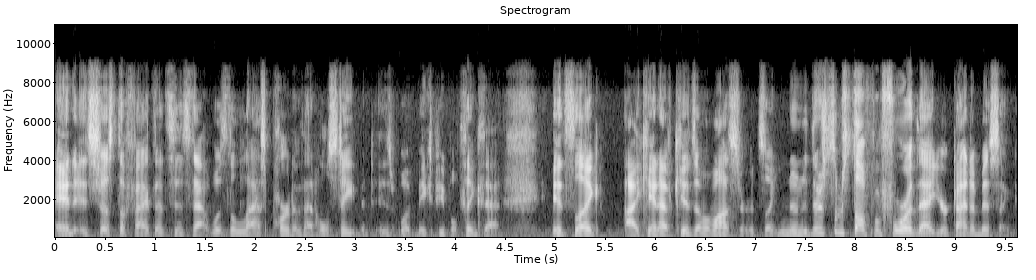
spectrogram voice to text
And it's just the fact that since that was the last part of that whole statement is what makes people think that. It's like I can't have kids, I'm a monster. It's like no, no there's some stuff before that you're kind of missing.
